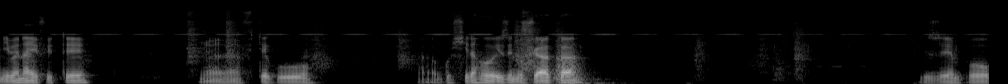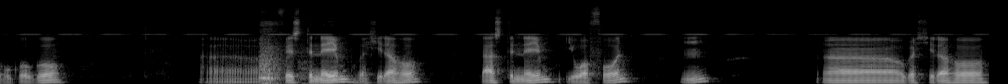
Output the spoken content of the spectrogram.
niba ntayo ufite eh, ufite eh, gushyiraho izina ushaka example bugogo. Uh, first name ugashyiraho last name your phone. Mm? uh, ugashyiraho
